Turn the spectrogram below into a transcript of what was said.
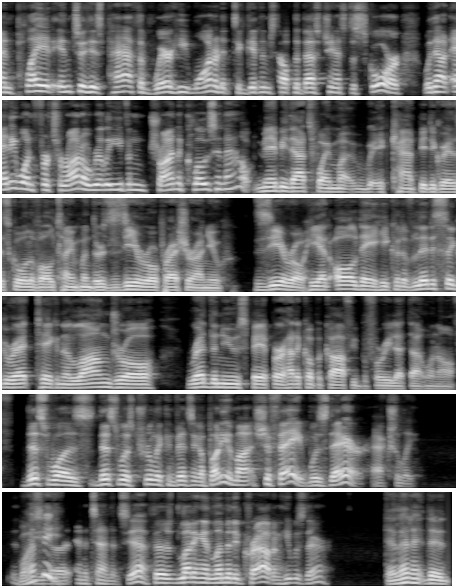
and play it into his path of where he wanted it to give himself the best chance to score without anyone for Toronto really even trying to close him out. Maybe that's why my, it can't be the greatest goal of all time when there's zero pressure on you. Zero. He had all day. He could have lit a cigarette, taken a long draw, read the newspaper, had a cup of coffee before he let that one off. This was this was truly convincing. A buddy of mine, Shafay, was there actually. Was the, he uh, in attendance? Yeah, they're letting in limited crowd, and he was there. They let it. They,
